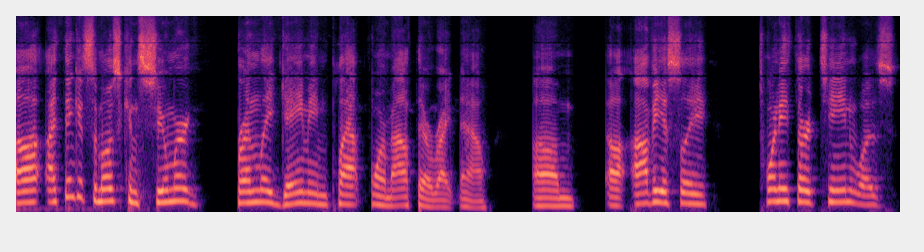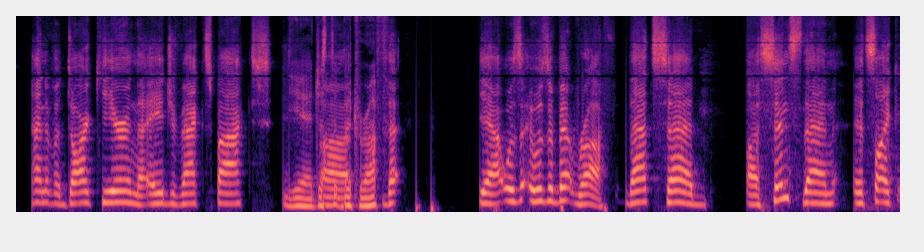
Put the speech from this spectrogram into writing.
Uh, I think it's the most consumer friendly gaming platform out there right now. Um, uh, obviously, 2013 was kind of a dark year in the age of Xbox. Yeah, just a Uh, bit rough. That, yeah, it was it was a bit rough. That said, uh, since then, it's like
